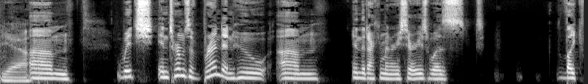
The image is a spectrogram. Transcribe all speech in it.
Yeah. um, which in terms of Brendan, who um in the documentary series was like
